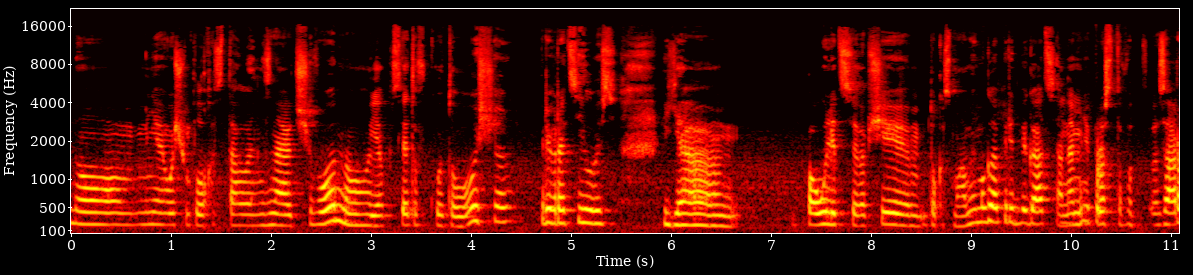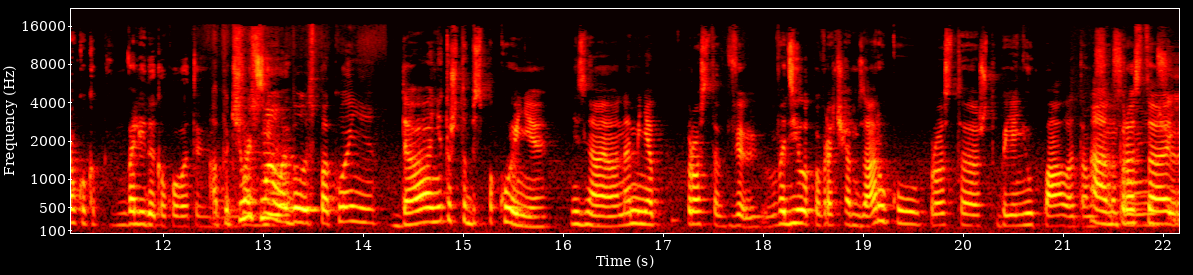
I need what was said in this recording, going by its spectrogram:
Но мне очень плохо стало, не знаю от чего, но я после этого в какое-то овощи превратилась. Я по улице вообще только с мамой могла передвигаться. Она меня просто вот за руку, как инвалида какого-то А почему водила. с мамой было спокойнее? Да, не то чтобы спокойнее. Не знаю, она меня просто водила по врачам за руку, просто чтобы я не упала. Там, а, ну просто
